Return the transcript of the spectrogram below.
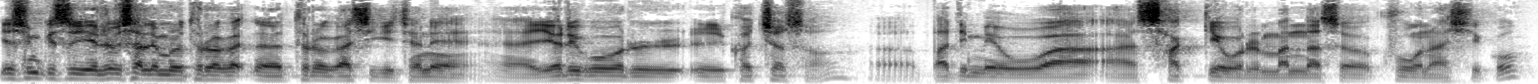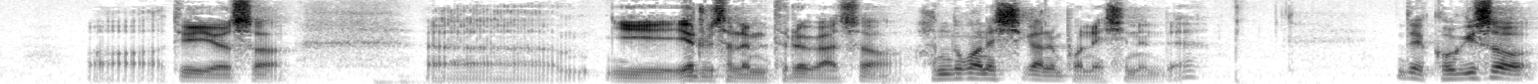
예수님께서 예루살렘으로 들어가, 어, 들어가시기 전에 어, 여리고를 거쳐서 바디메오와 사개오를 만나서 구원하시고 뒤에 이어서 이 예루살렘 들어가서 한동안의 시간을 보내시는데 근데 거기서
